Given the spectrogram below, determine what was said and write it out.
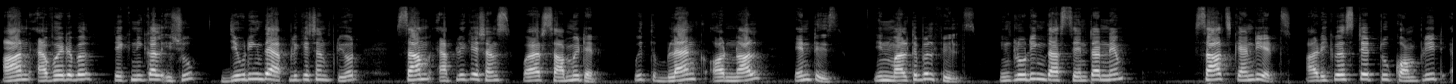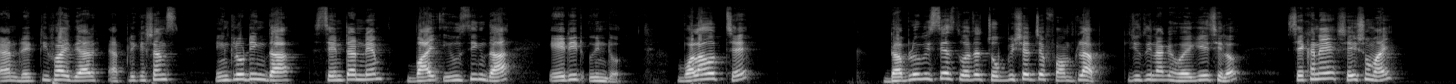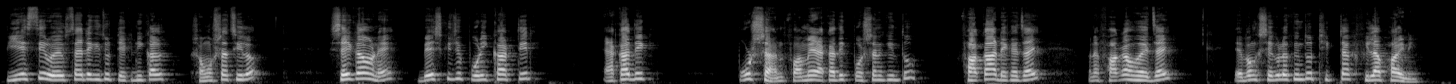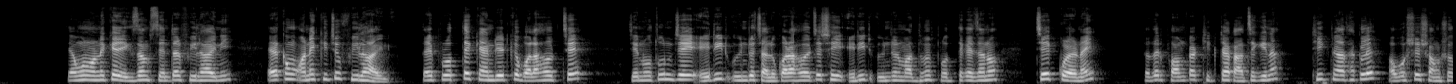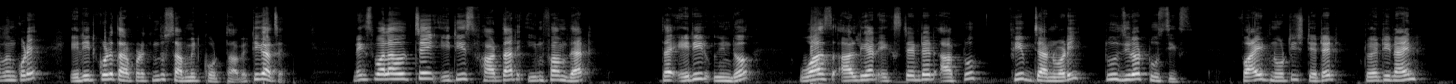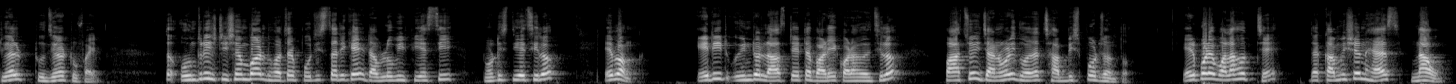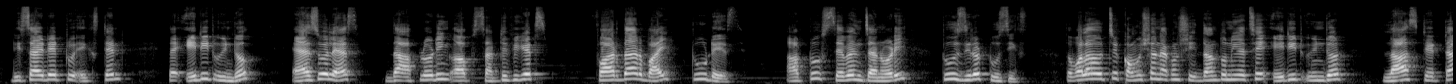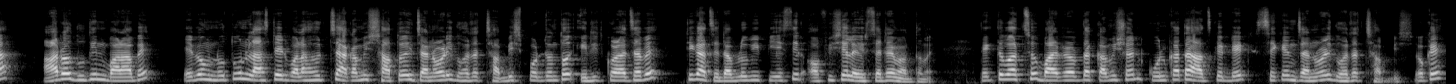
unavoidable technical issue during the application period, some applications were submitted with blank or null entries in multiple fields including the center name such candidates are requested to complete and rectify their applications including the center name by using the edit window বলা হচ্ছে WBCS দু হাজার চব্বিশের যে form fill up কিছুদিন আগে হয়ে গিয়েছিল সেখানে সেই সময় পিএসসির ওয়েবসাইটে কিছু টেকনিক্যাল সমস্যা ছিল সেই কারণে বেশ কিছু পরীক্ষার্থীর একাধিক পোর্শান ফর্মের একাধিক পোর্শান কিন্তু ফাঁকা রেখে যায় মানে ফাঁকা হয়ে যায় এবং সেগুলো কিন্তু ঠিকঠাক ফিল আপ হয়নি। যেমন অনেকের এক্সাম সেন্টার ফিল হয়নি, এরকম অনেক কিছু ফিল হয়নি। তাই প্রত্যেক ক্যান্ডিডেটকে বলা হচ্ছে যে নতুন যে এডিট উইন্ডো চালু করা হয়েছে, সেই এডিট উইন্ডোর মাধ্যমে প্রত্যেকে যেন চেক করে নেয় তাদের ফর্মটা ঠিকঠাক আছে কি না ঠিক না থাকলে অবশ্যই সংশোধন করে এডিট করে তারপরে কিন্তু সাবমিট করতে হবে, ঠিক আছে? নেক্সট বলা হচ্ছে it is further inform that the edit window up to fifth January two zero two six five notice dated twenty nine twelve two zero two five তো উনত্রিশ ডিসেম্বর দু হাজার পঁচিশ তারিখে ডাব্লিউবিপিএসসি নোটিশ দিয়েছিল এবং এডিট উইন্ডো লাস্ট ডেটটা বাড়িয়ে করা হয়েছিল পাঁচই জানুয়ারি দু হাজার ছাব্বিশ পর্যন্ত। এরপরে বলা হচ্ছে the commission has now decided to extend the edit window as well as the uploading of certificates further by two days up to seven January two zero two six তো বলা হচ্ছে কমিশন এখন সিদ্ধান্ত নিয়েছে এডিট উইন্ডোর last ডেটটা আরও দুদিন বাড়াবে এবং নতুন লাস্ট ডেট বলা হচ্ছে আগামী সাতই জানুয়ারি দু হাজার ছাব্বিশ পর্যন্ত এডিট করা যাবে। ঠিক আছে ডাব্লিউবিপিএসসির অফিসিয়াল ওয়েবসাইটের মাধ্যমে। দেখতে পাচ্ছ বাইরে অফ দ্য কমিশন কলকাতা আজকের ডেট সেকেন্ড জানুয়ারি দু হাজার ছাব্বিশ ওকে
